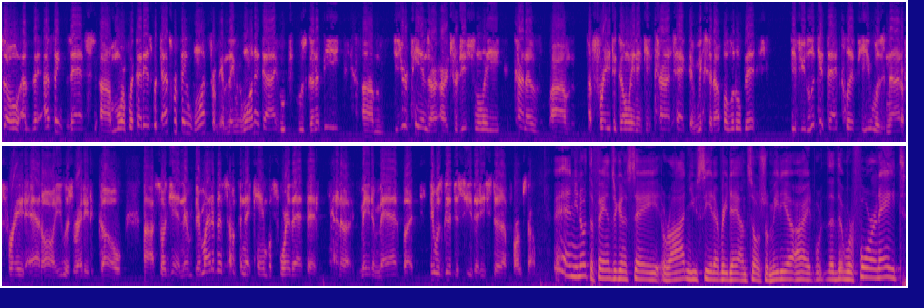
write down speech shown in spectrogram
So uh, I think that's uh, more of what that is, but that's what they want from him. They want a guy who, who's going to be. Um, Europeans are, are traditionally kind of um, afraid to go in and get contact and mix it up a little bit. if you look at that clip, he was not afraid at all. He was ready to go. Uh, so again, there, there might have been something that came before that that kind of made him mad, but it was good to see that he stood up for himself. And you know what the fans are going to say, Rod, and you see it every day on social media. All right, we're four and eight.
